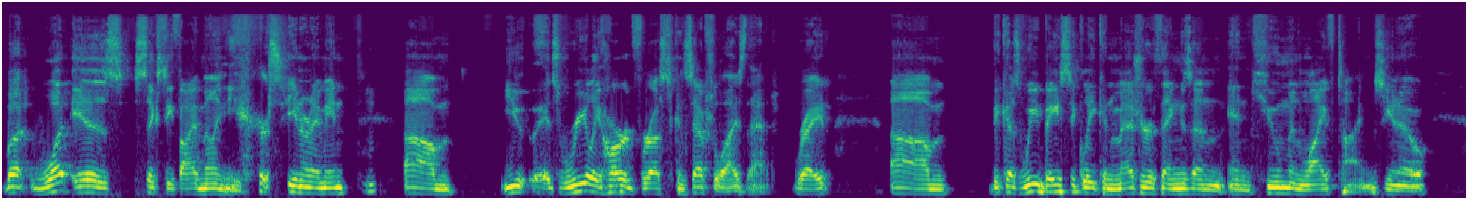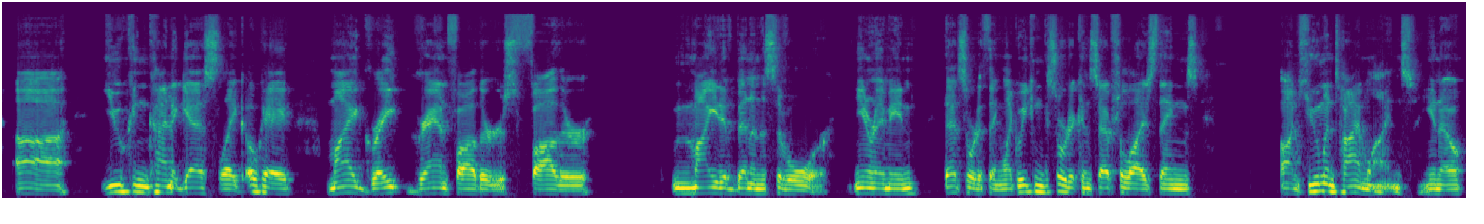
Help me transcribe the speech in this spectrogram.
but what is 65 million years? you know what I mean? Um, you, it's really hard for us to conceptualize that, right? Um, because we basically can measure things in in human lifetimes. You know, uh, you can kind of guess like, okay, my great grandfather's father might have been in the Civil War. You know what I mean? That sort of thing. Like we can sort of conceptualize things on human timelines, you know,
